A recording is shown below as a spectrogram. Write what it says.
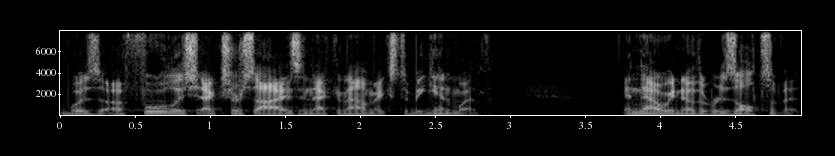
was a foolish exercise in economics to begin with. And now we know the results of it.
